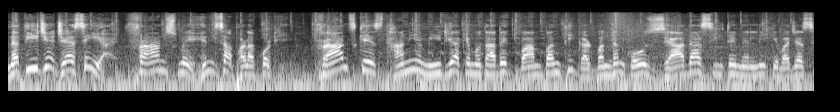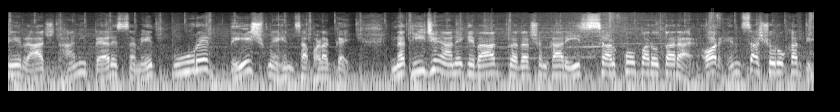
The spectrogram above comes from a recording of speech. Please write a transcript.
नतीजे जैसे ही आए, फ्रांस में हिंसा भड़क उठी। फ्रांस के स्थानीय मीडिया के मुताबिक वामपंथी गठबंधन को ज़्यादा सीटें मिलने की वजह से राजधानी पेरिस समेत पूरे देश में हिंसा भड़क गई। नतीजे आने के बाद प्रदर्शनकारी सड़कों पर उतर आए और हिंसा शुरू कर दी।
